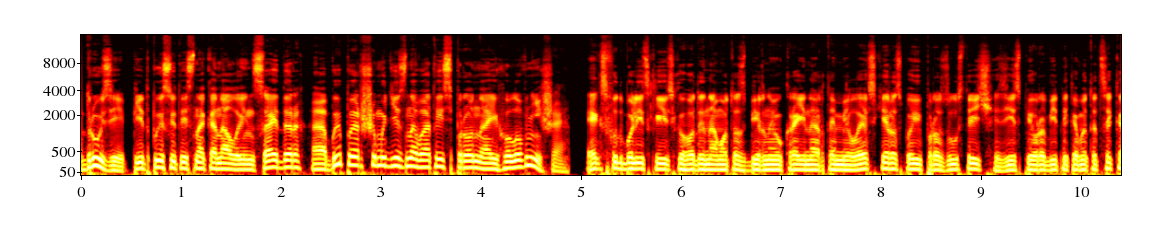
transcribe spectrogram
Друзі, підписуйтесь на канал Інсайдер, аби першими дізнаватись про найголовніше. Екс-футболіст київського Динамо та збірної України Артем Мілевський розповів про зустріч зі співробітниками ТЦК.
